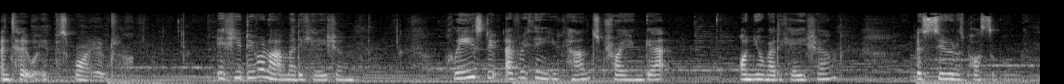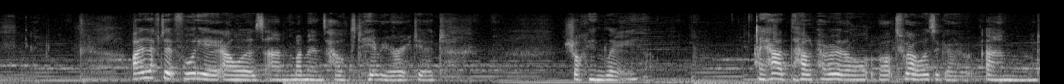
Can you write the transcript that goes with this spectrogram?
and take what you're prescribed. If you do run out of medication, please do everything you can to try and get on your medication as soon as possible. I left it 48 hours and my mental health deteriorated shockingly I had the haloperidol about two hours ago and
